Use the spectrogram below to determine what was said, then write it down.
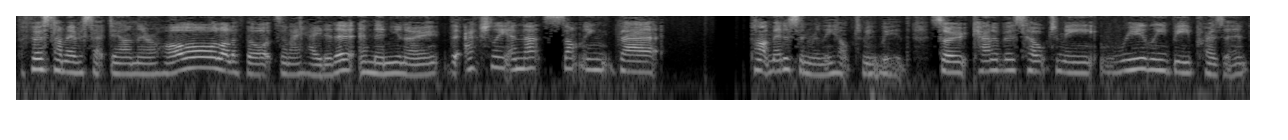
the first time I ever sat down, there were a whole lot of thoughts, and I hated it. And then, you know, the, actually, and that's something that plant medicine really helped me with. So cannabis helped me really be present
